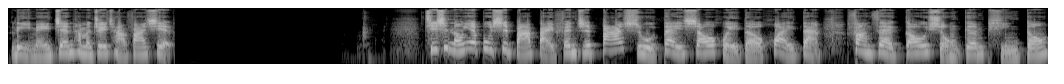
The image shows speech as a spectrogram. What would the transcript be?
李梅珍他们追查发现。其实农业部是把百分之八十五待销毁的坏蛋放在高雄跟屏东，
